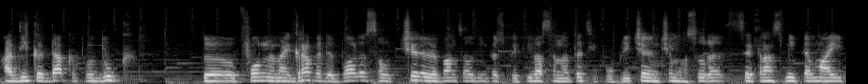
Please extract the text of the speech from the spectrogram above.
adică dacă produc uh, forme mai grave de boală sau ce relevanță au din perspectiva sănătății publice, în ce măsură se transmite mai,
